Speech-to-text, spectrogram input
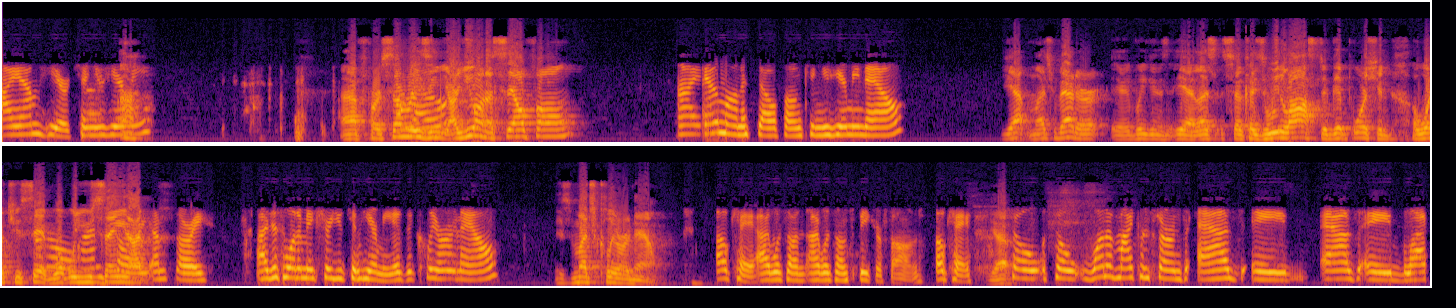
I am here. Can you hear me? Uh, for some Hello? reason, are you on a cell phone? I am on a cell phone. Can you hear me now? Yep, much better. If we can, yeah. Let's so because we lost a good portion of what you said. Oh, what were you I'm saying? Sorry, I, I'm sorry. I just want to make sure you can hear me. Is it clearer now? It's much clearer now. Okay, I was on I was on speakerphone. Okay. Yeah. So so one of my concerns as a as a black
